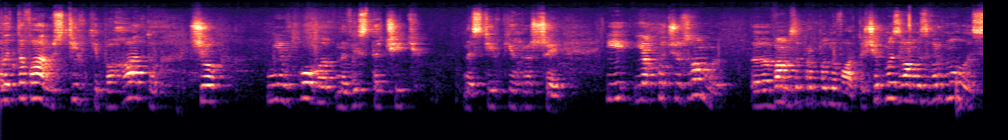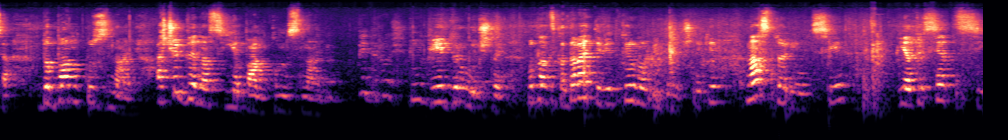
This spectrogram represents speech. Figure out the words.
Але товару стільки багато, що ні в кого не вистачить на стільки грошей. І я хочу з вами е, вам запропонувати, щоб ми з вами звернулися до банку знань. А що для нас є банком знань? Підручник. Підручник. Будь ласка, давайте відкриємо підручники на сторінці 57.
